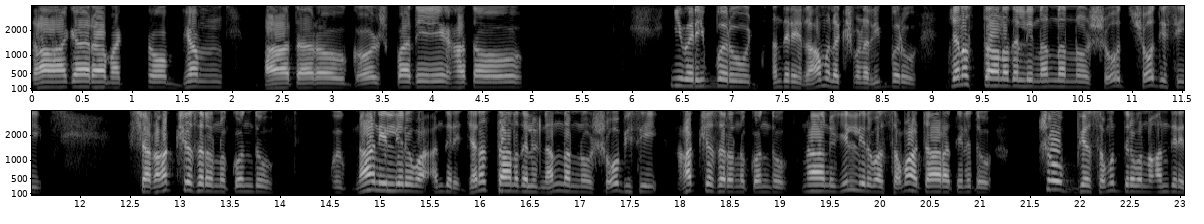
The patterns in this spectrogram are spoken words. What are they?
ಸಾಗರಮಕ್ಷೋಭ್ಯಂ ಭ್ರಾತರೌ ಗೋಷ್ಪದೇ ಹತೌ ಇವರಿಬ್ಬರು, ಅಂದರೆ ರಾಮಲಕ್ಷ್ಮಣರಿಬ್ಬರು ಜನಸ್ಥಾನದಲ್ಲಿ ನನ್ನನ್ನು ಶೋಧ್, ಶೋಧಿಸಿ ರಾಕ್ಷಸರನ್ನು ಕೊಂದು, ನಾನಿಲ್ಲಿರುವ, ಅಂದರೆ ಜನಸ್ಥಾನದಲ್ಲಿ ನನ್ನನ್ನು ಶೋಭಿಸಿ ರಾಕ್ಷಸರನ್ನು ಕೊಂದು, ನಾನು ಇಲ್ಲಿರುವ ಸಮಾಚಾರ ತಿಳಿದು ಕ್ಷೋಭ್ಯ ಸಮುದ್ರವನ್ನು, ಅಂದರೆ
